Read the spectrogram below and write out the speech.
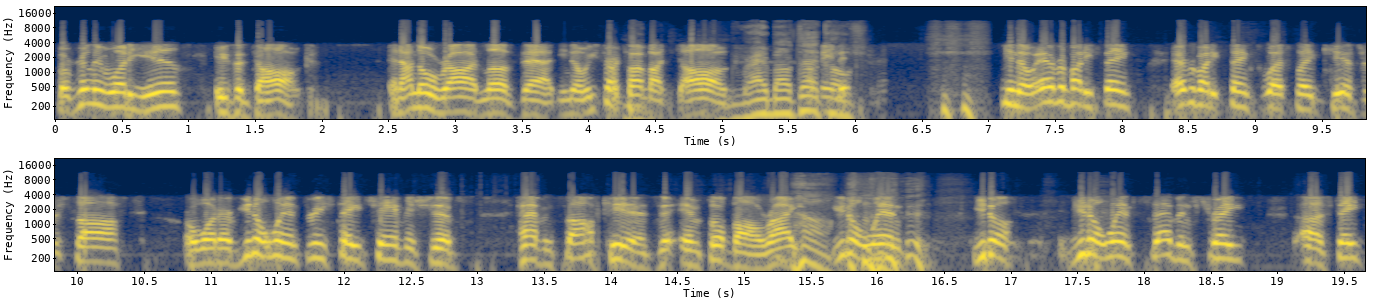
But really, what he is, he's a dog. And I know Rod loves that. You know, he starts talking about dogs. Right about that, I mean, coach. you know, everybody thinks everybody thinks Westlake kids are soft or whatever. You don't win three state championships having soft kids in football, right? You don't win. you don't. You don't win seven straight uh, state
